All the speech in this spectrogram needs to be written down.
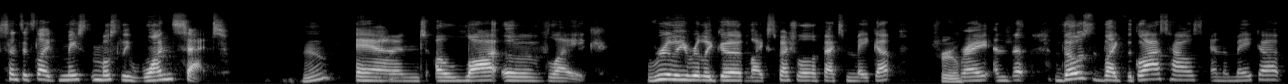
since it's like mas- mostly one set yeah, and a lot of like really, really good like special effects makeup, true. right? And th- those like the glass house and the makeup,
